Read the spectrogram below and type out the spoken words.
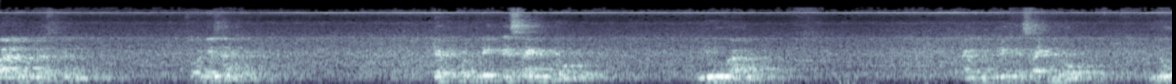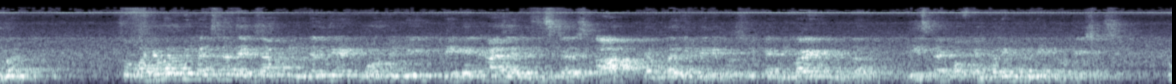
value plus n. It is a temp3 assigned to new value. temp3 assigned to new value. So whatever we consider the example intermediate code will be taken as a registers or temporary variables. We can divide into the these type of temporary memory locations. To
